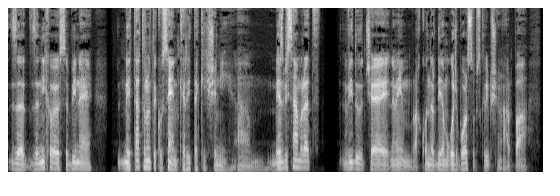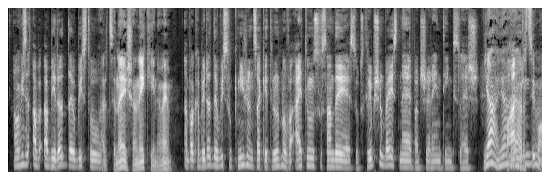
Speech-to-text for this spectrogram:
za, za njihove vsebine mi je ta trenutek vse en, ker itak jih še ni. Um, jaz bi sam rad videl, če ne vem, lahko naredijo mogoče bolj subscription ali pa. Ampak bi rad, da je v bistvu. Ali cenejš ali neki, ne vem. Ampak bi rad, da je v bistvu knjižnica, ki je trenutno v iTunesu, samo da je subscription based, ne pač renting slash. Ja, ja, ja Buying? recimo.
